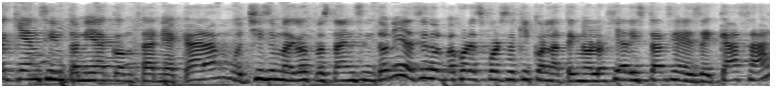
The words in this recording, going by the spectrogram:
Aquí en sintonía con Tania Cara. Muchísimas gracias por estar en sintonía, haciendo el mejor esfuerzo aquí con la tecnología a distancia desde casa.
